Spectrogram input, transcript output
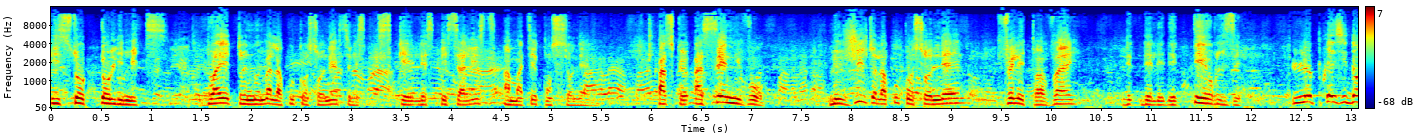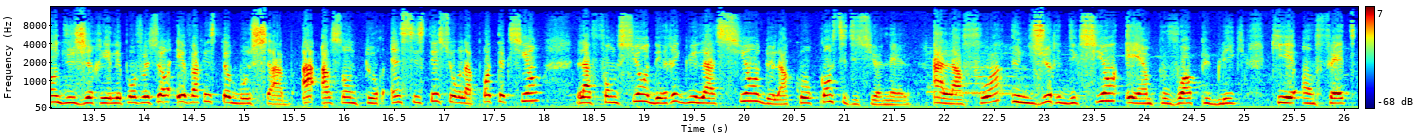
il s'auto-limite. Doit être nommé à la Cour constitutionnelle, c'est les spécialistes en matière constitutionnelle. Parce qu'à ce niveau, le juge de la Cour constitutionnelle fait le travail de, de, de théoriser. Le président du jury, le professeur Évariste Bouchab, a à son tour insisté sur la protection, la fonction de régulation de la Cour constitutionnelle. À la fois une juridiction et un pouvoir public qui est en fait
